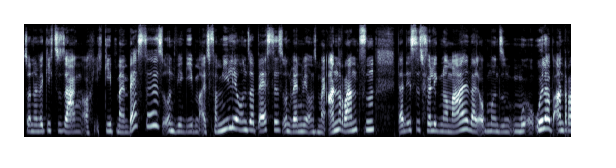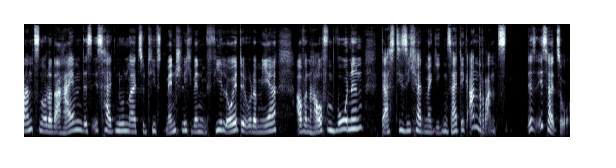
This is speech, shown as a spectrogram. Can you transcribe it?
sondern wirklich zu sagen, ach, ich gebe mein Bestes und wir geben als Familie unser Bestes und wenn wir uns mal anranzen, dann ist es völlig normal, weil ob wir uns im Urlaub anranzen oder daheim, das ist halt nun mal zutiefst menschlich, wenn vier Leute oder mehr auf einem Haufen wohnen, dass die sich halt mal gegenseitig anranzen. Das ist halt so.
